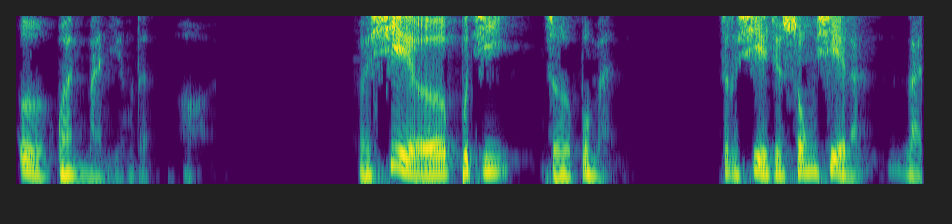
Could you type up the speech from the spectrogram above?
恶贯满盈。而懈而不积则不满，这个懈就松懈了、懒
